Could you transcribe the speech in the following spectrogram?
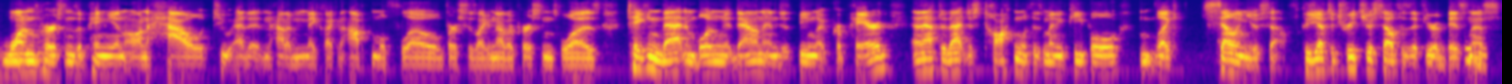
one person's opinion on how to edit and how to make like an optimal flow versus like another person's was. Taking that and boiling it down and just being like prepared and after that just talking with as many people like selling yourself. Because you have to treat yourself as if you're a business.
